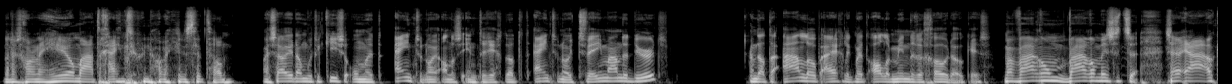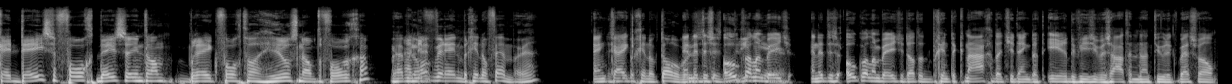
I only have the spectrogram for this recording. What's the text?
Dan is gewoon een heel matig eindtoernooi is het dan. Maar zou je dan moeten kiezen om het eindtoernooi anders in te richten? Dat het eindtoernooi twee maanden duurt. En dat de aanloop eigenlijk met alle mindere goden ook is. Maar waarom, waarom is het? Zijn- Ja, oké, deze volgt, deze interlandbreak volgt wel heel snel op de vorige. We hebben En er ook weer een begin november, hè? En Dus kijk, begin oktober. en dus het is, dus ook drie wel een keer. beetje, en het is ook wel een beetje dat het begint te knagen. Dat je denkt dat Eredivisie, we zaten er natuurlijk best wel,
